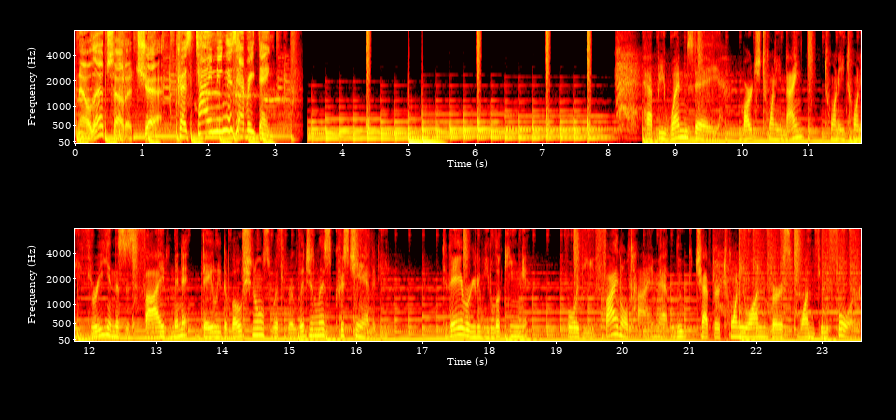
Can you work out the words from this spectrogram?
Now that's how to check. Because timing is everything. Happy Wednesday, March 29th, 2023, and this is 5 Minute Daily Devotionals with Religionless Christianity. Today we're going to be looking for the final time at Luke chapter 21, verse 1 through 4,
